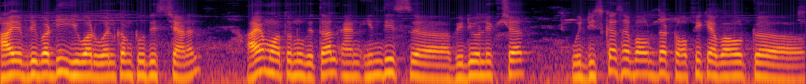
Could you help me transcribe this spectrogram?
Hi everybody, you are welcome to this channel. I am Atanu Vital and in this uh, video lecture we discuss about the topic about uh,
